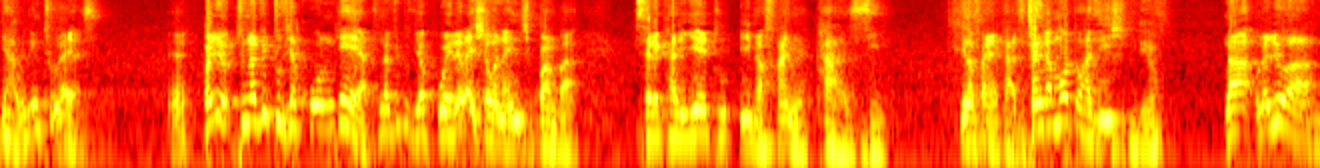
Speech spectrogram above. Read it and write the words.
Yeah, within two years. Eh, Kwa hiyo tuna vitu vya kuongea, tuna vitu vya kuelewesha wananchi kwamba serikali yetu inafanya kazi, inafanya kazi, changamoto haziishi. Ndio. Na unajua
